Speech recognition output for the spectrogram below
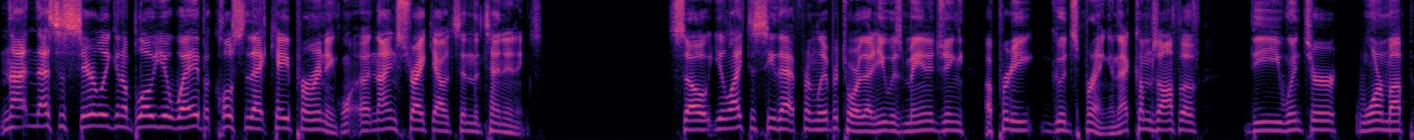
not necessarily going to blow you away, but close to that K per inning. Uh, nine strikeouts in the 10 innings. So you like to see that from Liberatore that he was managing a pretty good spring. And that comes off of the winter warm up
